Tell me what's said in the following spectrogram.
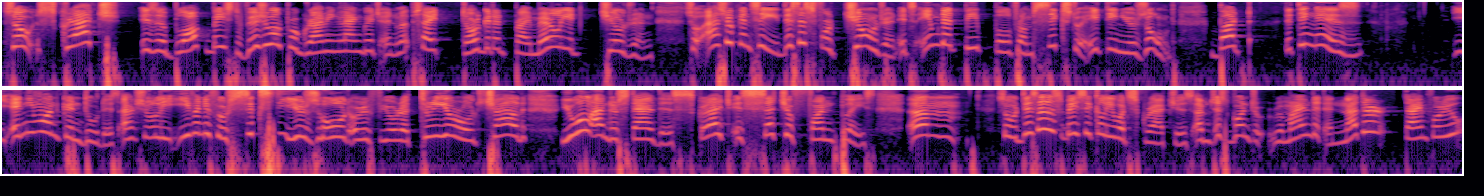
So scratch is a block based visual programming language and website targeted primarily at children. So as you can see this is for children. It's aimed at people from 6 to 18 years old. But the thing is anyone can do this. Actually even if you're 60 years old or if you're a 3 year old child you will understand this. Scratch is such a fun place. Um so this is basically what scratch is. I'm just going to remind it another time for you.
